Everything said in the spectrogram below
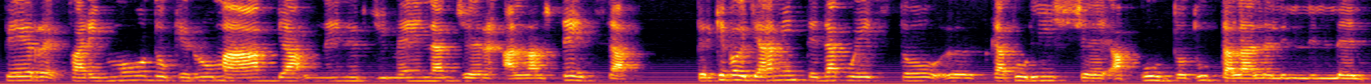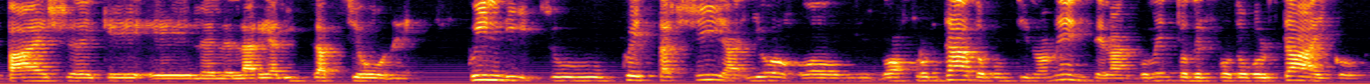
per fare in modo che Roma abbia un energy manager all'altezza perché poi chiaramente da questo eh, scaturisce appunto tutta la, la, la, il PAES che è la, la, realizzazione. Quindi su questa scia io ho, ho affrontato continuamente l'argomento del fotovoltaico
